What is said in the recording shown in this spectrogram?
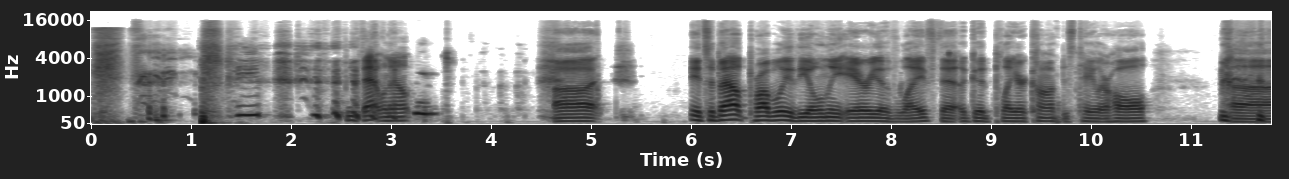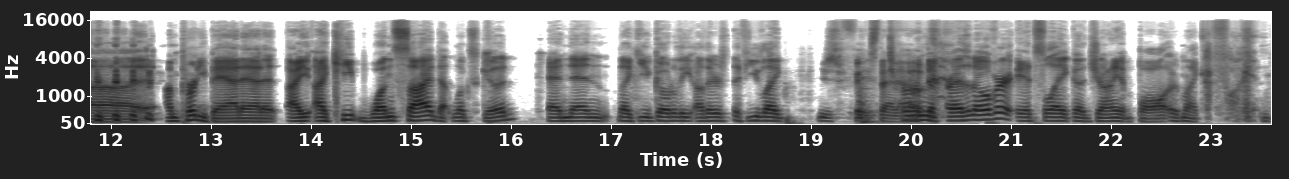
Beep that one out. Uh, it's about probably the only area of life that a good player comp is Taylor Hall. Uh, I'm pretty bad at it. I I keep one side that looks good, and then like you go to the others. If you like You just face that turn out. the present over, it's like a giant ball. I'm like fucking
